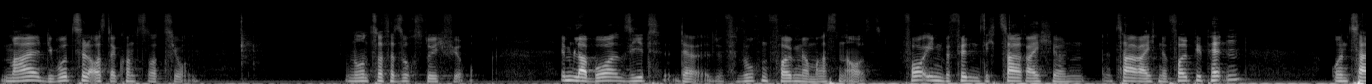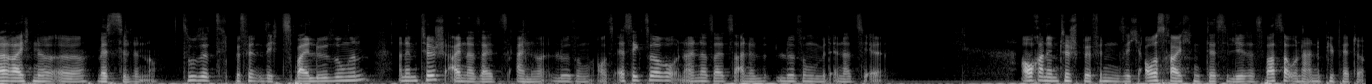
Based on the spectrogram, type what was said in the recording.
mal die Wurzel aus der Konzentration. Nun zur Versuchsdurchführung. Im Labor sieht der Versuchen folgendermaßen aus. Vor ihnen befinden sich zahlreiche, zahlreiche Vollpipetten und zahlreiche äh, Messzylinder. Zusätzlich befinden sich zwei Lösungen an dem Tisch, einerseits eine Lösung aus Essigsäure und einerseits eine Lösung mit NaCl. Auch an dem Tisch befinden sich ausreichend destilliertes Wasser und eine Pipette.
